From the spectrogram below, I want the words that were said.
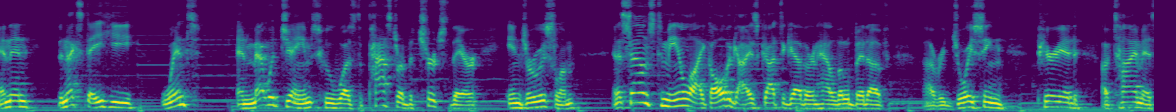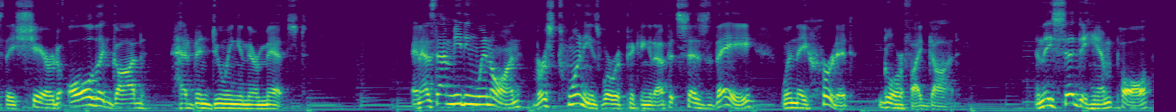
And then the next day he went and met with James, who was the pastor of the church there in Jerusalem. And it sounds to me like all the guys got together and had a little bit of a rejoicing period of time as they shared all that God had been doing in their midst. And as that meeting went on, verse 20 is where we're picking it up. It says, They, when they heard it, glorified God. And they said to him, Paul,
